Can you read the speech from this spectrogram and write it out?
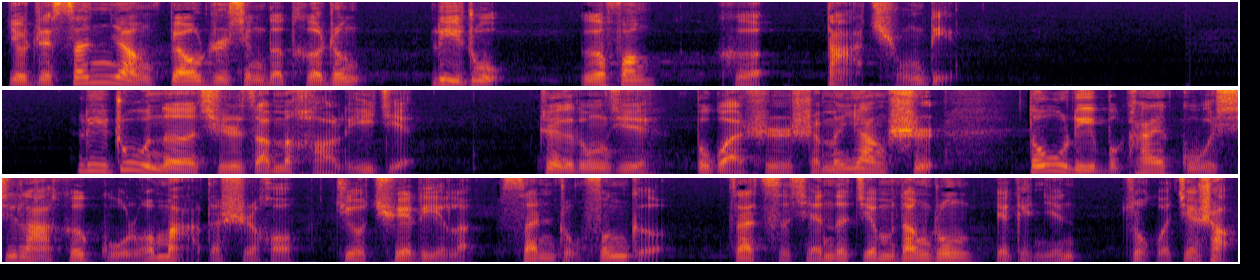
有这三样标志性的特征：立柱、额方和大穹顶。立柱呢，其实咱们好理解，这个东西不管是什么样式，都离不开古希腊和古罗马的时候就确立了三种风格。在此前的节目当中也给您做过介绍。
